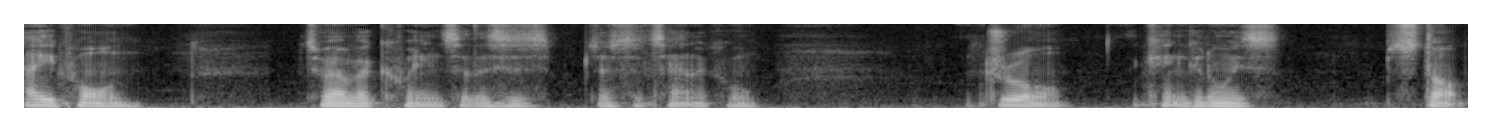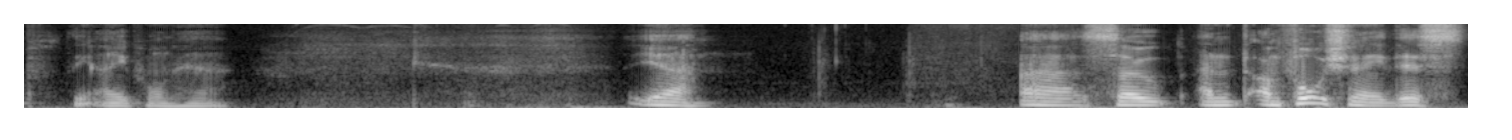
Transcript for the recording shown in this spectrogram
a pawn to have a queen, so this is just a technical draw. The king can always stop the a pawn here. Yeah. Uh, so, and unfortunately, this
